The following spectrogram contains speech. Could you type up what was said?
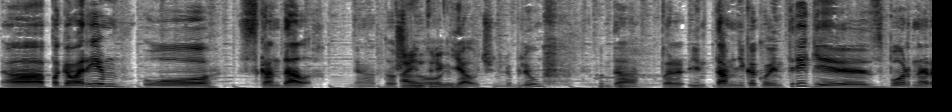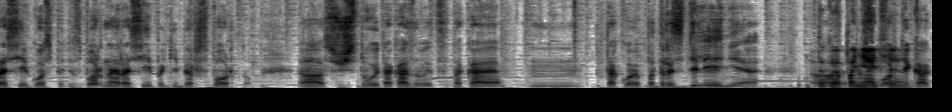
э, поговорим о скандалах. Э, то, что а я очень люблю. Да, там никакой интриги. Сборная России, господи, сборная России по киберспорту. Существует, оказывается, такая, такое подразделение Такое понятие. Как,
